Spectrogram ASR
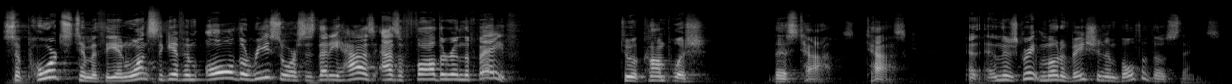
supports Timothy, and wants to give him all the resources that he has as a father in the faith to accomplish this task. And, there's great motivation in both of those things.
